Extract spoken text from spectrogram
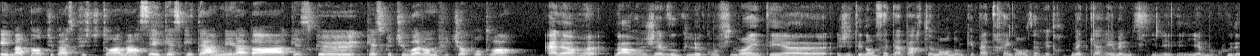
et, maintenant tu passes plus du temps à Marseille. Qu'est-ce qui t'a amené là-bas? Qu'est-ce que Qu'est-ce que tu vois dans le futur pour toi? Alors, euh, bah, j'avoue que le confinement était. J'étais dans cet appartement, donc qui n'est pas très grand, ça fait 30 mètres carrés, même s'il y a beaucoup de.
